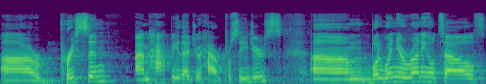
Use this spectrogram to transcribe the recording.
uh, prison, I'm happy that you have procedures. Um, but when you're running hotels,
